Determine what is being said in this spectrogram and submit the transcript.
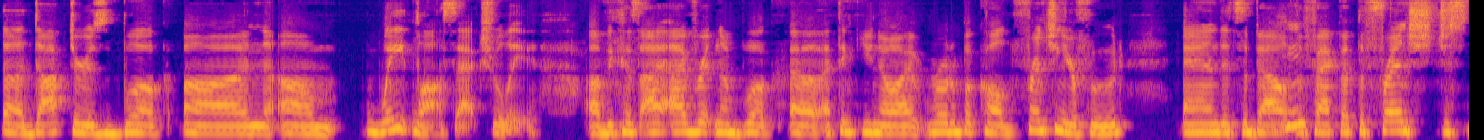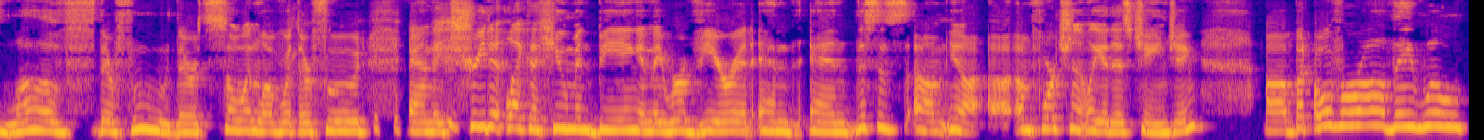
uh, doctor's book on um, weight loss, actually, uh, because I, have written a book. Uh, I think you know I wrote a book called "Frenching Your Food." And it's about mm-hmm. the fact that the French just love their food. They're so in love with their food and they treat it like a human being and they revere it. And, and this is, um, you know, uh, unfortunately it is changing. Uh, but overall, they will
